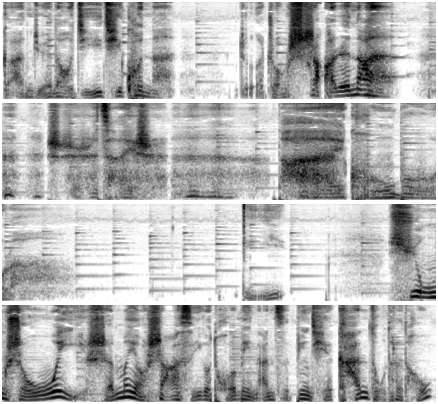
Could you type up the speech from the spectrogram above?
感觉到极其困难。这桩杀人案实在是太恐怖了。第一，凶手为什么要杀死一个驼背男子，并且砍走他的头？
